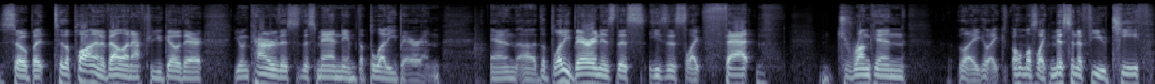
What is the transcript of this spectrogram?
So, but to the plot of Velen, after you go there, you encounter this this man named the Bloody Baron, and uh, the Bloody Baron is this he's this like fat, drunken like like almost like missing a few teeth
